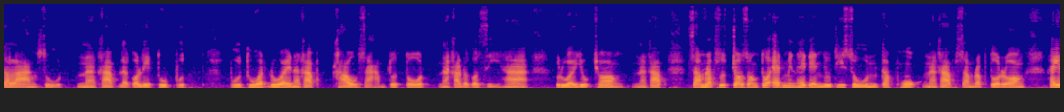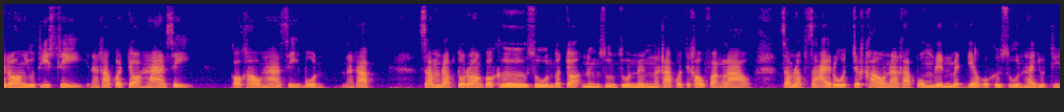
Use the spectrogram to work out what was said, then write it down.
ตารางสูตรนะครับ แล้วก็เลขทูปปุด ปู่ทวดด้วยนะครับเข้า 3 ตัวโต๊ดนะครับแล้วก็ 45 รวยยกช่องนะครับสำหรับสุดจอ 2 ตัวแอดมินให้เด่นอยู่ที่ 0 กับ 6 นะครับสำหรับตัวรองให้รองอยู่ที่ 4 นะครับ ก็เจาะ54 ก็เข้า 54 บนนะครับสำหรับตัวรองก็คือ 0 ก็เจาะ 1001 นะครับ ก็จะเข้าฝั่งลาวสำหรับสายรูดจะเข้านะครับ ผมเด่นเม็ดเดียวก็คือ 0 ให้อยู่ที่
